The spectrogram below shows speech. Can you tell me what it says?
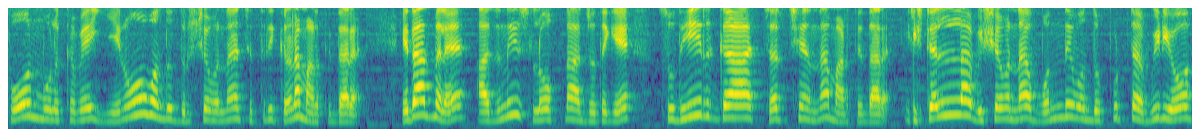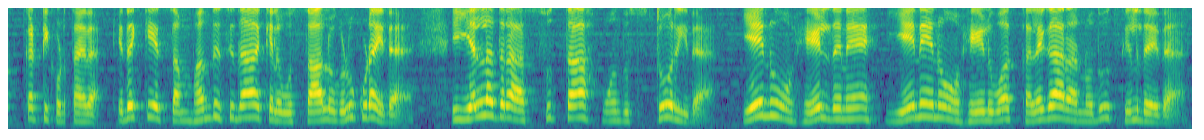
ಫೋನ್ ಮೂಲಕವೇ ಏನೋ ಒಂದು ದೃಶ್ಯವನ್ನು ಚಿತ್ರೀಕರಣ ಮಾಡ್ತಿದ್ದಾರೆ. ಇದಾದ್ಮೇಲೆ ಅಜನೀಶ್ ಲೋಕ್ನಾಥ್ ಜೊತೆಗೆ ಸುದೀರ್ಘ ಚರ್ಚೆಯನ್ನ ಮಾಡ್ತಿದ್ದಾರೆ. ಇಷ್ಟೆಲ್ಲ ವಿಷಯವನ್ನ ಒಂದೇ ಒಂದು ಪುಟ್ಟ ವಿಡಿಯೋ ಕಟ್ಟಿಕೊಡ್ತಾ ಇದೆ. ಇದಕ್ಕೆ ಸಂಬಂಧಿಸಿದ ಕೆಲವು ಸಾಲುಗಳು ಕೂಡ ಇದೆ. ಈ ಎಲ್ಲದರ ಸುತ್ತ ಒಂದು ಸ್ಟೋರಿ ಇದೆ. ಏನು ಹೇಳ್ದೇನೆ, ಏನೇನೋ ಹೇಳುವ ಕಲೆಗಾರ ಅನ್ನೋದು ತಿಳಿದೇ ಇದೆ.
